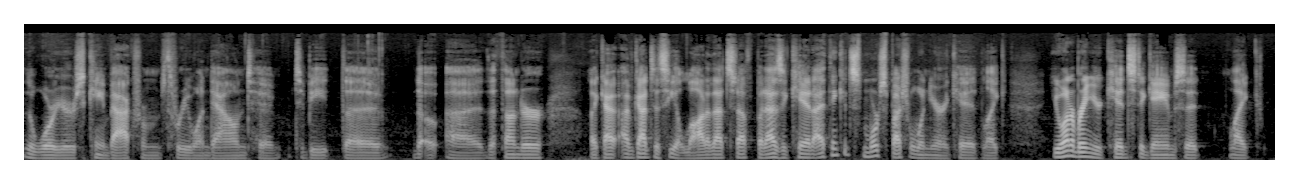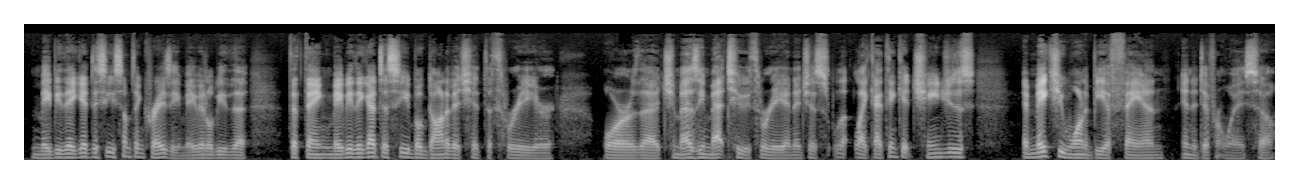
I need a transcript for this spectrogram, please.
the Warriors came back from three one down to to beat the the uh, the Thunder like I, have got to see a lot of that stuff, but as a kid, I think it's more special when you're a kid. Like you want to bring your kids to games that like maybe they get to see something crazy. Maybe it'll be the the thing. Maybe they got to see Bogdanovich hit the three or or the met two three, and it just like I think it changes. It makes you want to be a fan in a different way. So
